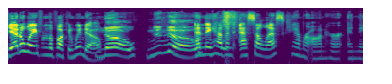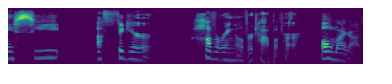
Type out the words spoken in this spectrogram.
get away from the fucking window. No, no, no. And they have an SLS camera on her and they see a figure hovering over top of her. oh my god.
